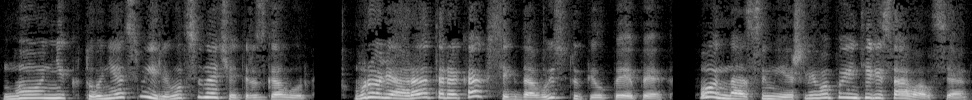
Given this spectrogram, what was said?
но никто не осмеливался начать разговор. В роли оратора, как всегда, выступил Пепе. Он насмешливо поинтересовался.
